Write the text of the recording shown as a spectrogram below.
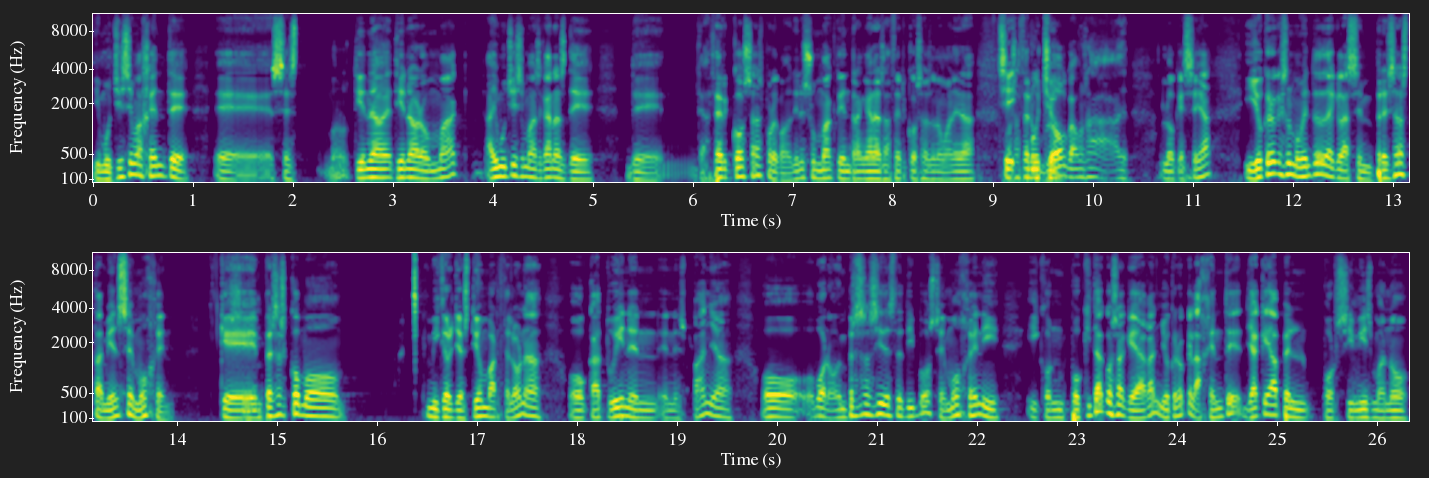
Y muchísima gente eh, se est- bueno, tiene, tiene ahora un Mac. Hay muchísimas ganas de, de- de hacer cosas, porque cuando tienes un Mac te entran ganas de hacer cosas de una manera. Sí, vamos a hacer mucho. un blog, vamos a lo que sea. Y yo creo que es el momento de que las empresas también se mojen. Que Sí. empresas como Microgestión Barcelona o Catwin en, en España o, bueno, empresas así de este tipo se mojen y, y con poquita cosa que hagan, yo creo que la gente, ya que Apple por sí misma no,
